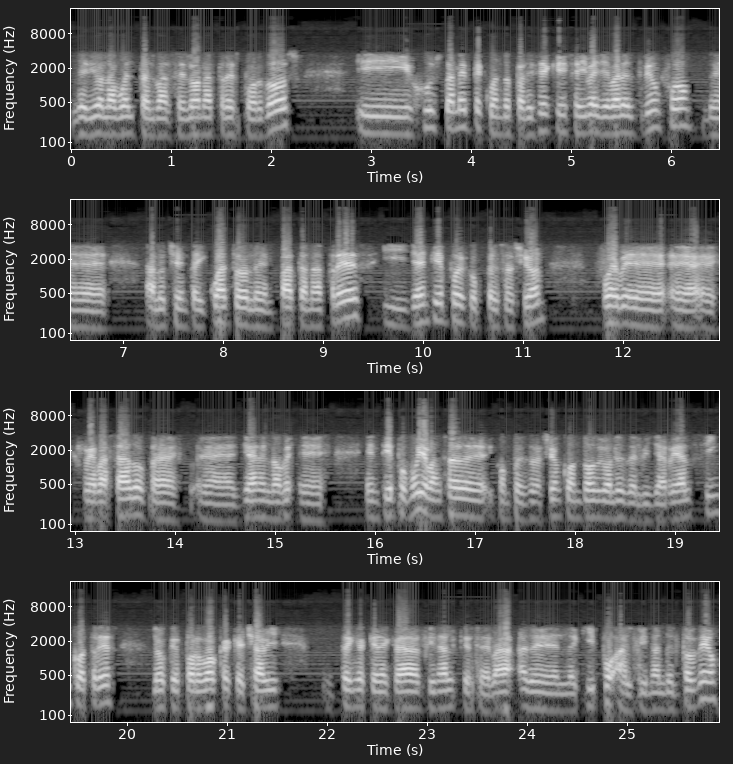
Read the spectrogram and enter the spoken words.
le dio la vuelta al Barcelona 3 por 2 y justamente cuando parecía que se iba a llevar el triunfo, de, al 84 le empatan a 3 y ya en tiempo de compensación fue eh, eh, rebasado eh, ya en, el en tiempo muy avanzado de compensación con dos goles del Villarreal, 5-3, lo que provoca que Xavi tenga que declarar al final que se va del equipo al final del torneo,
